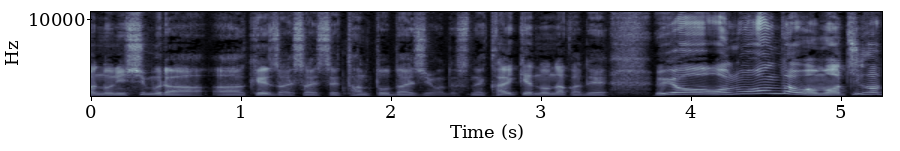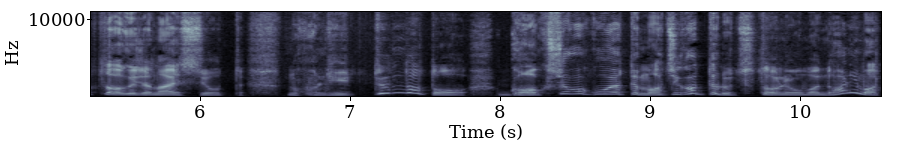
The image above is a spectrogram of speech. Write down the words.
あの西村経済再生担当大臣はですね、会見の中で、いや、あの判断は間違ってたわけじゃないっすよって、何言ってんだと、学者がこうやって間違ってるっつったのに、お前何間違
